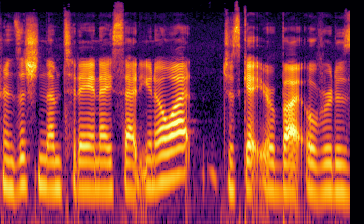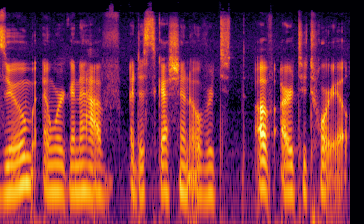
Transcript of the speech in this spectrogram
transitioned them today and I said you know what? Just get your butt over to Zoom and we're going to have a discussion over t- of our tutorial.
